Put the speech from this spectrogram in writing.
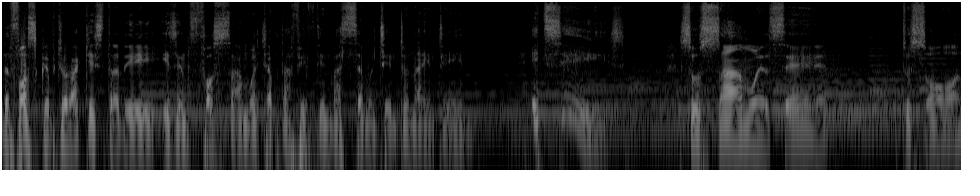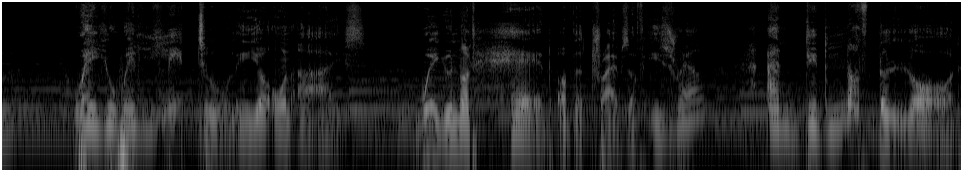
The first scriptural case study is in 1 Samuel chapter 15, verse 17 to 19. It says, So Samuel said to Saul, When you were little in your own eyes, were you not head of the tribes of Israel? And did not the Lord,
